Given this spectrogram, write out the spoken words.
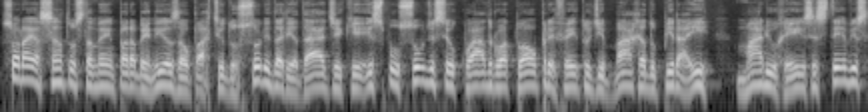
Soraya Santos também parabeniza o Partido Solidariedade, que expulsou de seu quadro o atual prefeito de Barra do Piraí, Mário Reis Esteves,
